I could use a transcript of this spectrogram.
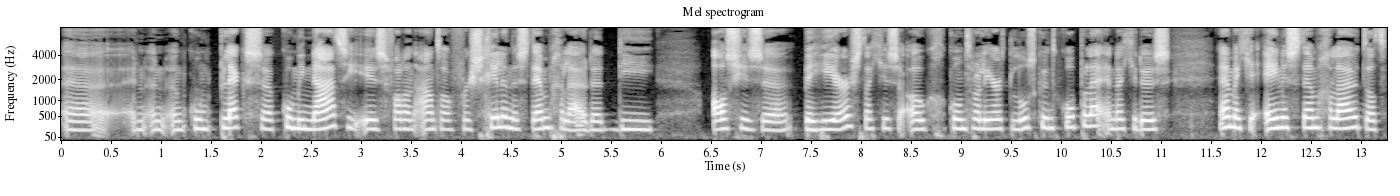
uh, een, een, een complexe combinatie is van een aantal verschillende stemgeluiden. Die als je ze beheerst, dat je ze ook gecontroleerd los kunt koppelen. En dat je dus hè, met je ene stemgeluid, dat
